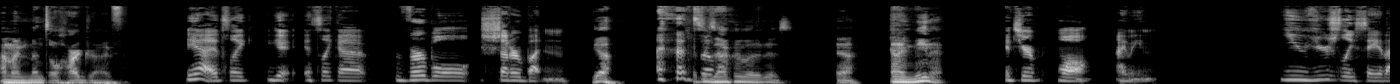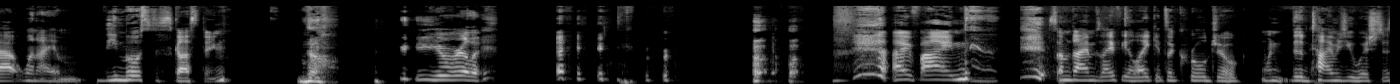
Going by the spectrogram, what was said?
on my mental hard drive. Yeah, it's like it's like a verbal shutter button. Yeah, that's so, exactly what it is. Yeah, and I mean it. It's your well, I mean, you usually say that when I am the most disgusting. No, you really. I find sometimes I feel like it's a cruel joke when the times you wish to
